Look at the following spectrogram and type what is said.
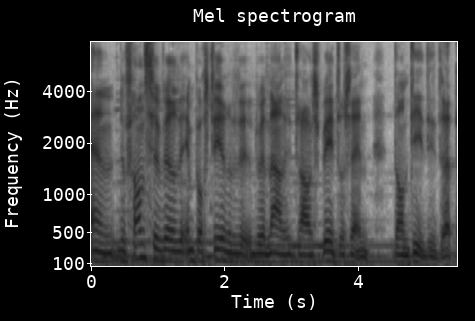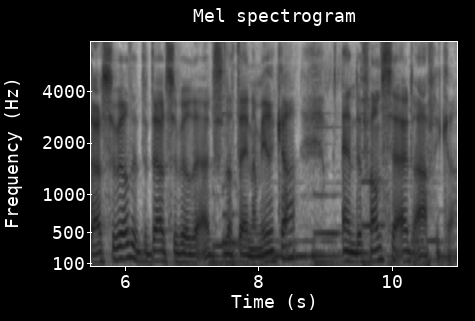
En de Fransen wilden importeren de bananen die trouwens beter zijn dan die die de Duitsers wilden. De Duitsers wilden uit Latijns-Amerika en de Fransen uit Afrika.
